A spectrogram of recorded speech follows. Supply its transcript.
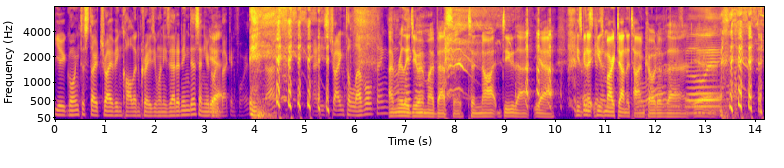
you're going to start driving Colin crazy when he's editing this, and you're Yeah. going back and forth like that, and he's trying to level things. I'm really like doing that. my best to, to not do that. Yeah, he's gonna he's gonna- marked down the time code of What that.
